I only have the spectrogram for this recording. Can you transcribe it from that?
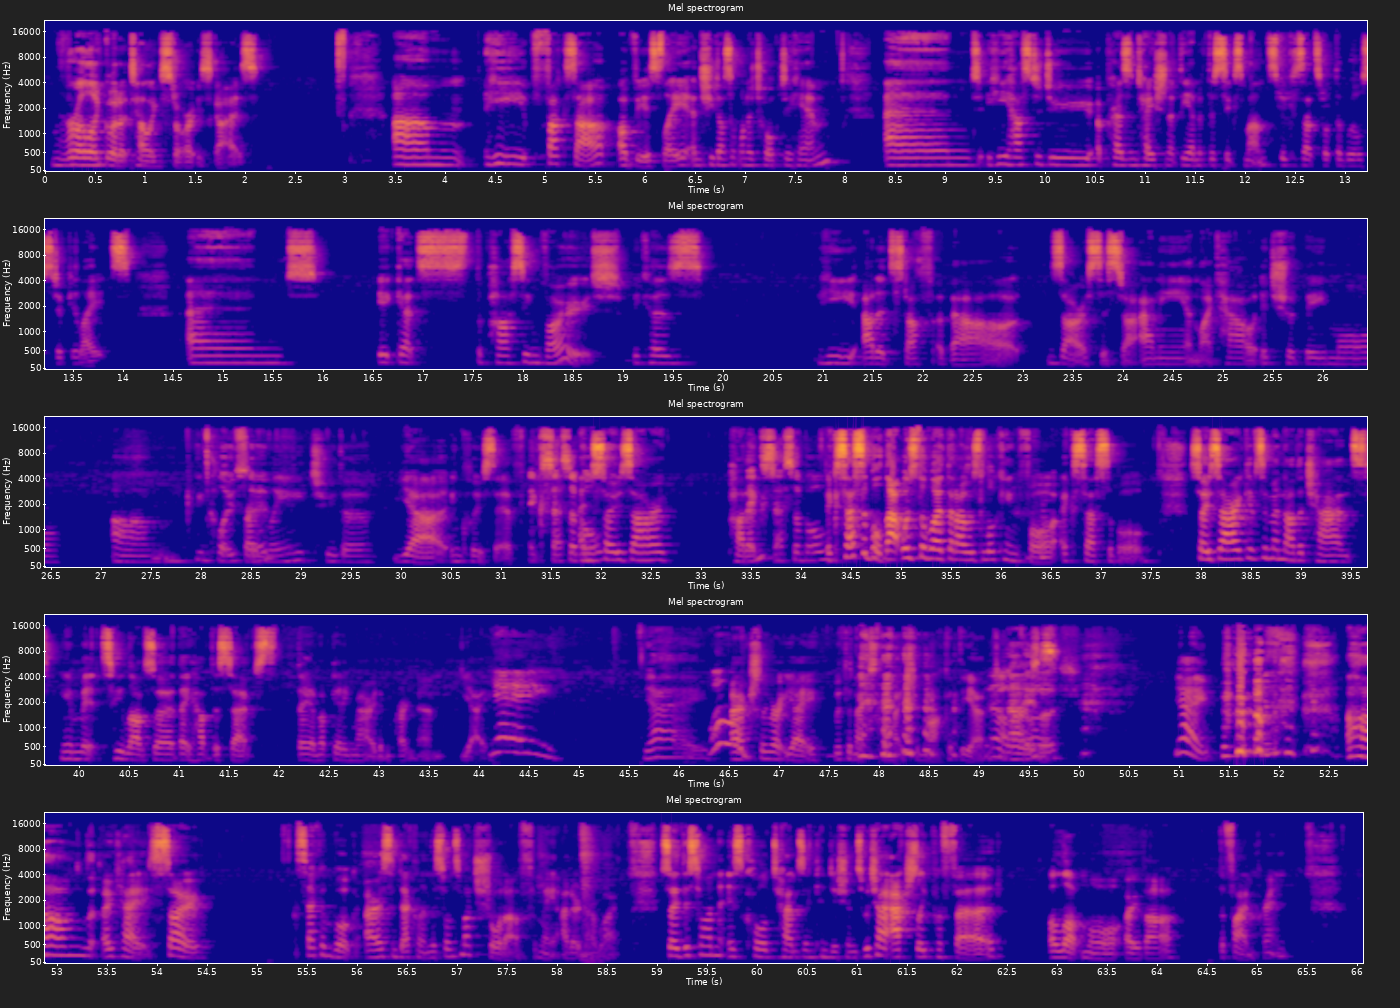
Really good at telling stories, guys. Um, he fucks up, obviously, and she doesn't want to talk to him. And he has to do a presentation at the end of the six months because that's what the will stipulates. And it gets the passing vote because he added stuff about Zahra's sister Annie and like how it should be more um Inclusive. friendly to the yeah inclusive. Accessible. and so Zahra pardon? Accessible. accessible. That was the word that I was looking for. Accessible. So Zahra gives him another chance. He admits he loves her. They have the sex. They end up getting married and pregnant. Yay. Yay! Yay Woo! I actually wrote yay with an exclamation mark at the end Oh, Nice. Yay. um, okay, so second book, Iris and Declan. This one's much shorter for me. I don't know why. So this one is called Terms and Conditions, which I actually preferred a lot more over the fine print.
